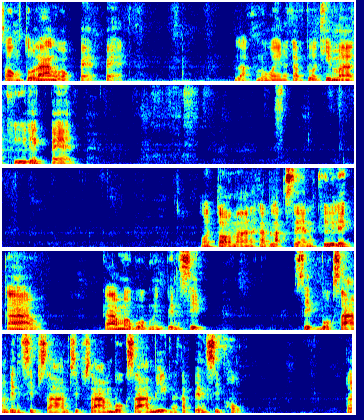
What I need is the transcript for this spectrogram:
2 ตัวล่างออก 88 หลักหน่วยนะครับ ตัวที่มาคือเลข 8 งวดต่อมานะครับ หลักแสนคือเลข 9 9 มาบวก 1 เป็น 10 10 บวก 3 เป็น 13 13 บวก 3 อีกนะครับ เป็น 16 ได้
